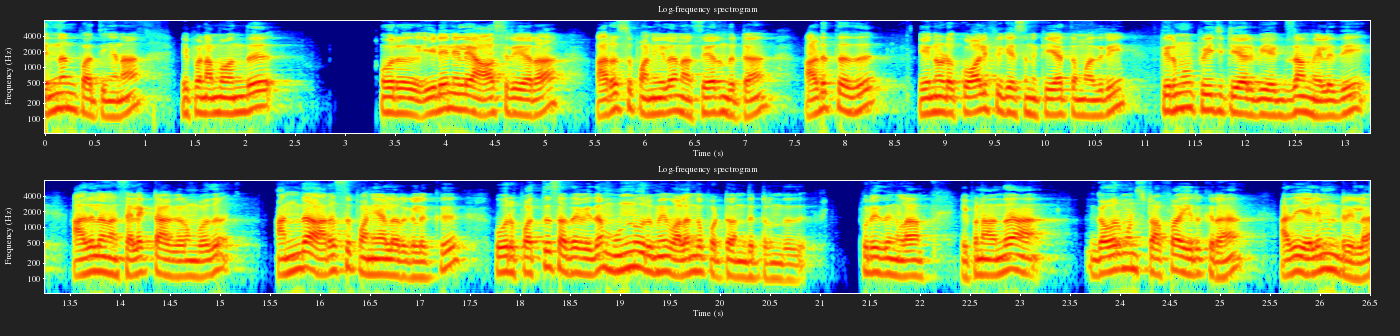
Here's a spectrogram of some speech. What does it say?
என்னன்னு பார்த்தீங்கன்னா இப்போ நம்ம வந்து ஒரு இடைநிலை ஆசிரியராக அரசு பணியில் நான் சேர்ந்துட்டேன். அடுத்தது என்னோடய குவாலிஃபிகேஷனுக்கு ஏற்ற மாதிரி திரும்பவும் பிஜிடிஆர்பி எக்ஸாம் எழுதி அதில் நான் செலக்ட் ஆகும்போது அந்த அரசு பணியாளர்களுக்கு ஒரு பத்து சதவீதம் முன்னுரிமை வழங்கப்பட்டு வந்துட்டு இருந்தது புரியுதுங்களா? இப்போ நான் வந்து கவர்மெண்ட் ஸ்டாஃபாக இருக்கிறேன். அது எலிமெண்ட்ரியில்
